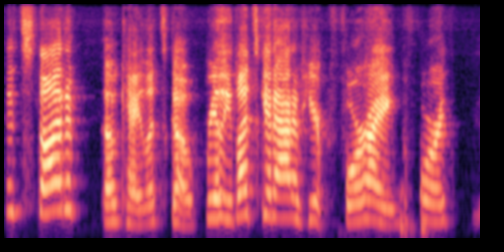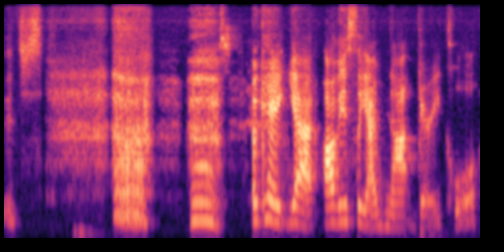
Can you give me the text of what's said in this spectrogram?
It's thought of okay, let's go. Really, let's get out of here before I before it's okay, yeah, obviously I'm not very cool.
